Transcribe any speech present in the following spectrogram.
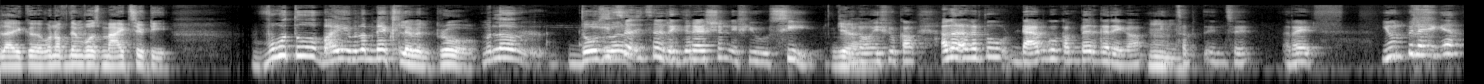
like one of them was mad city वो तो भाई मतलब नेक्स्ट लेवल ब्रो मतलब those it's a, it's a regression if you see you know if you come अगर अगर तू डैम को कंपेयर करेगा Hmm. इन सब इनसे right you will be like यार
